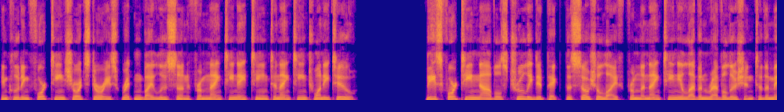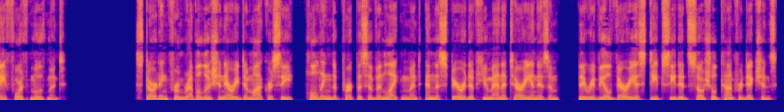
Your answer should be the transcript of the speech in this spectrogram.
including 14 short stories written by Lu Xun from 1918 to 1922. These 14 novels truly depict the social life from the 1911 revolution to the May 4th movement. Starting from revolutionary democracy, holding the purpose of enlightenment and the spirit of humanitarianism, they reveal various deep seated social contradictions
